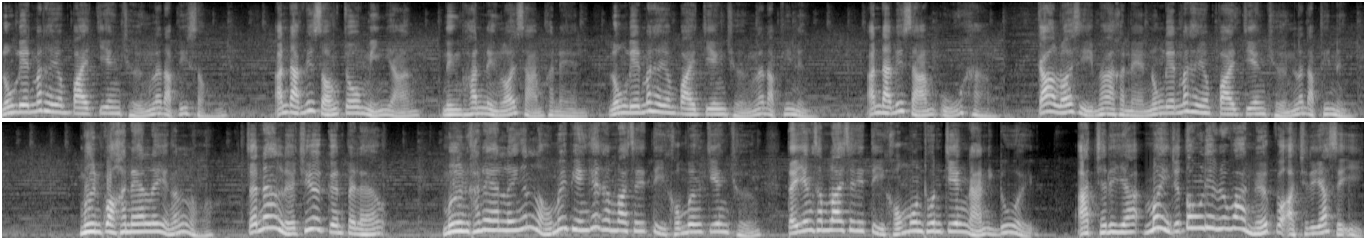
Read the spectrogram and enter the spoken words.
โรงเรียนมัธยมปลายเจียงเฉิงระดับที่ 2 อันดับที่ 2 โจหมิงหยาง 1,103 คะแนน โรงเรียนมัธยมปลายเจียงเฉิงระดับที่ 1 อันดับที่ 3 อูห่าว945 คะแนน โรงเรียนมัธยมปลายเจียงเฉิงระดับที่1หมื่นกว่าคะแนนเลยอย่างนั้นเหรอ จะน่าเหลือเชื่อเกินไปแล้วหมื่นคะแนนเลยงั้นเหรอ ไม่เพียงแค่ทำลายสถิติของเมืองเจียงเฉิง แต่ยังทำลายสถิติของมณฑลเจียงหนานอีกด้วย อัจฉริยะไม่จะต้องเรียกได้ว่าเหนือกว่าอัจฉริยะเสียอีก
